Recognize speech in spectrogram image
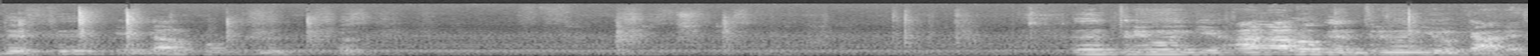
D C egal cu CP. În triunghi, analog în triunghiul care?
